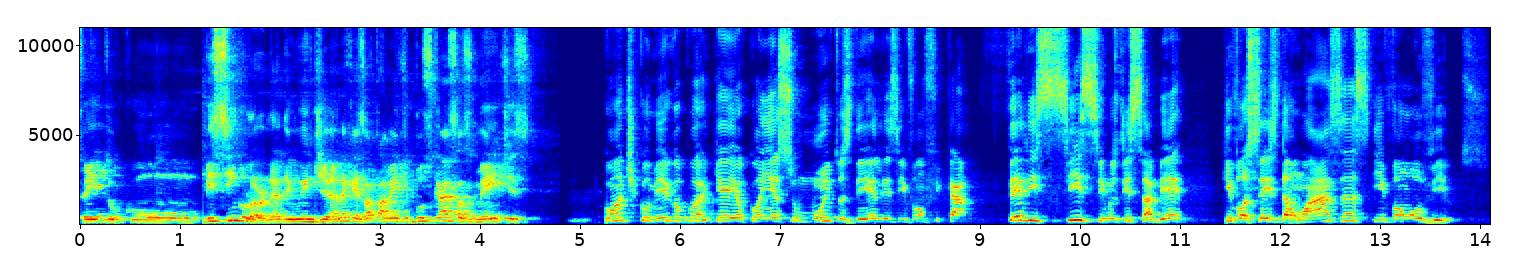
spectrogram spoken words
feito com Bisingular, né, de Indiana, que é exatamente buscar essas mentes. Conte comigo, porque eu conheço muitos deles e vão ficar felicíssimos de saber que vocês dão asas e vão ouvi-los.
